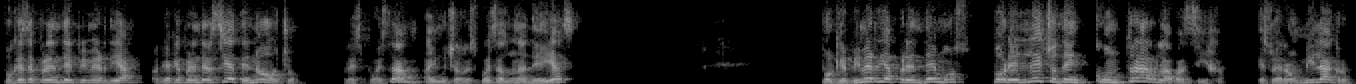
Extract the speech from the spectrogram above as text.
¿Por qué se prende el primer día? Había que prender siete, no ocho. Respuesta, hay muchas respuestas, una de ellas. Porque el primer día prendemos por el hecho de encontrar la vasija. Eso era un milagro.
